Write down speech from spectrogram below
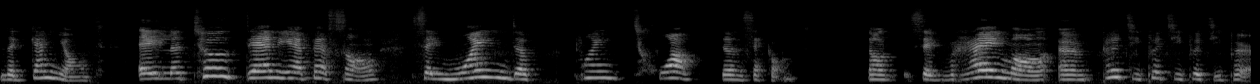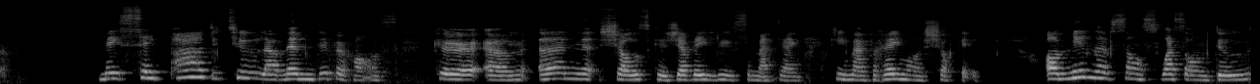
la gagnante et la toute dernière personne, c'est moins de 0.3 d'une seconde. Donc, c'est vraiment un petit, petit, petit peur. Mais c'est pas du tout la même différence que euh, une chose que j'avais lue ce matin qui m'a vraiment choquée. En 1972,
